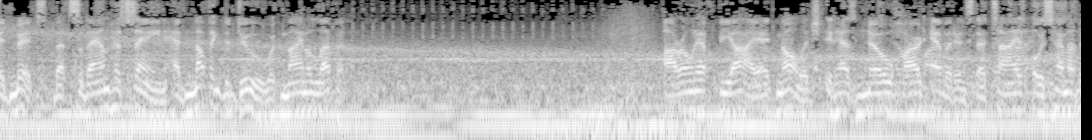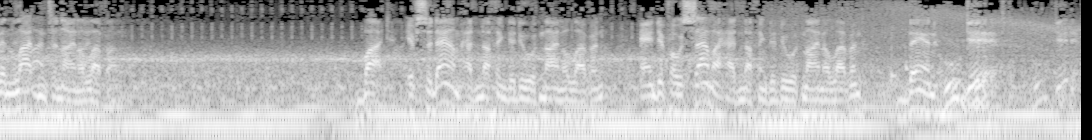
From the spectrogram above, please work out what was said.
admits that Saddam Hussein had nothing to do with 9 11. Our own FBI acknowledged it has no hard evidence that ties Osama bin Laden to 9 11. But if Saddam had nothing to do with 9 11, and if Osama had nothing to do with 9 11, then who did? it? Who did it?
